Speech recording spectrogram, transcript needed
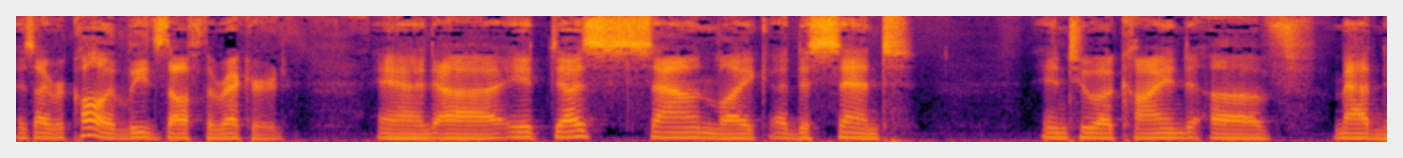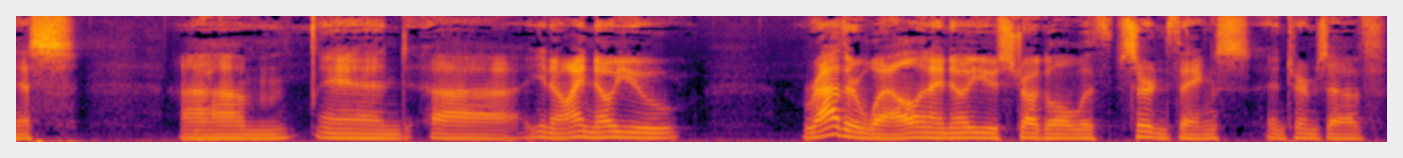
as I recall, it leads off the record, and uh, it does sound like a descent into a kind of madness. Um, and uh, you know, I know you rather well, and I know you struggle with certain things in terms of.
